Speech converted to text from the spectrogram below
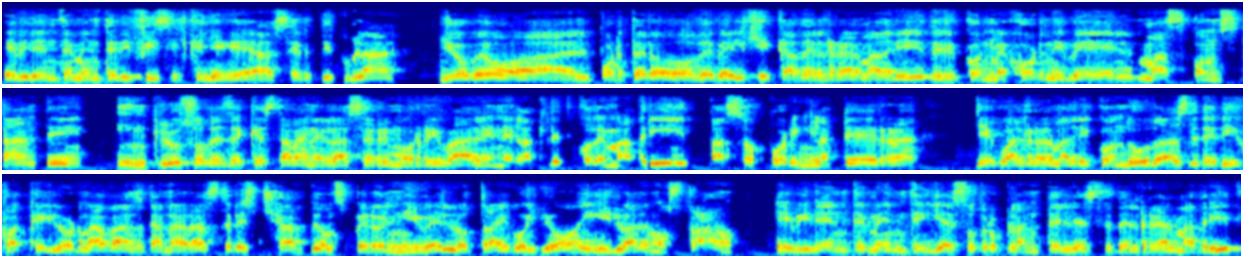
evidentemente difícil que llegue a ser titular. Yo veo al portero de Bélgica del Real Madrid con mejor nivel, más constante, incluso desde que estaba en el acérrimo rival en el Atlético de Madrid, pasó por Inglaterra, llegó al Real Madrid con dudas, le dijo a Keylor Navas, ganarás tres Champions, pero el nivel lo traigo yo y lo ha demostrado. Evidentemente ya es otro plantel este del Real Madrid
